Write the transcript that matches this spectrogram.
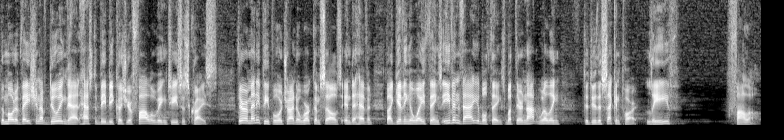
the motivation of doing that has to be because you're following Jesus Christ. There are many people who are trying to work themselves into heaven by giving away things, even valuable things, but they're not willing to do the second part leave, follow.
